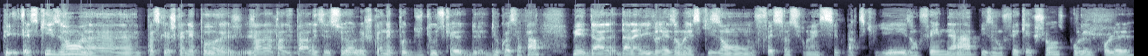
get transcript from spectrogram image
Puis est-ce qu'ils ont euh, parce que je connais pas, j'en ai entendu parler, c'est sûr, là, je connais pas du tout ce que de, quoi ça parle, mais dans, dans la livraison, est-ce qu'ils ont fait ça sur un site particulier, ils ont fait une app, ils ont fait quelque chose pour le pour le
